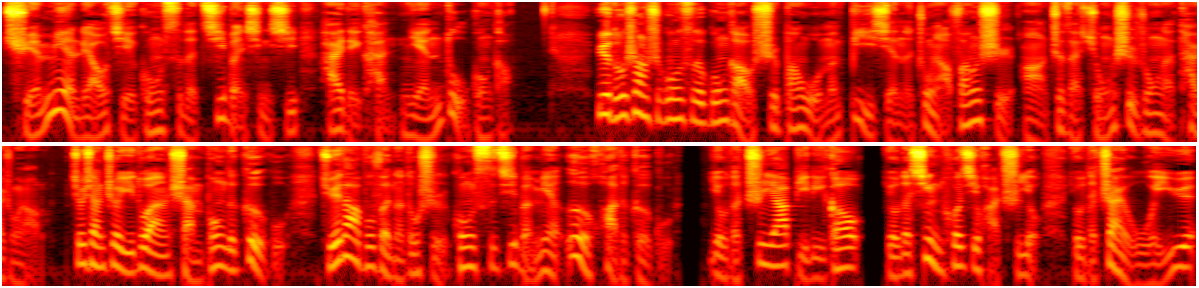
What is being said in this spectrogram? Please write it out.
全面了解公司的基本信息，还得看年度公告。阅读上市公司的公告是帮我们避险的重要方式啊！这在熊市中呢太重要了。就像这一段闪崩的个股，绝大部分呢都是公司基本面恶化的个股。有的质押比例高，有的信托计划持有，有的债务违约，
